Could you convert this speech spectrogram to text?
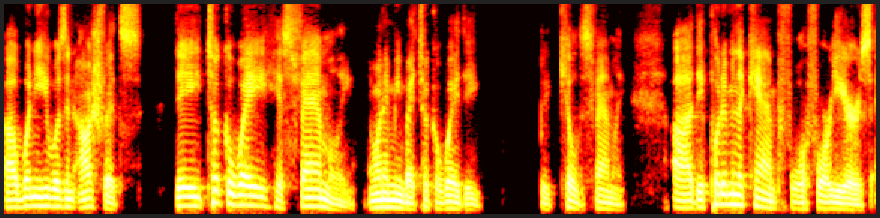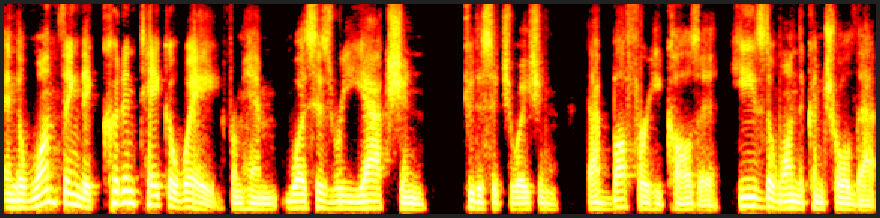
uh, when he was in Auschwitz, they took away his family. And what I mean by took away, they, they killed his family. Uh, they put him in the camp for four years. And the one thing they couldn't take away from him was his reaction to the situation. That buffer, he calls it. He's the one that controlled that.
